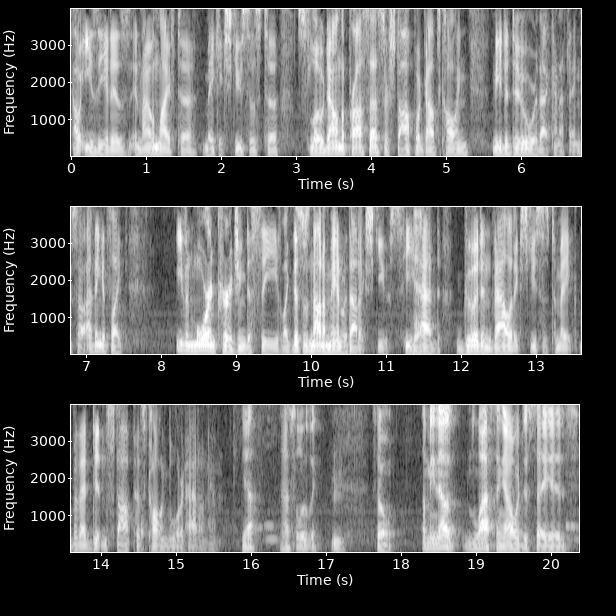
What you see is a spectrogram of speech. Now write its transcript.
How easy it is in my own life to make excuses to slow down the process or stop what God's calling me to do or that kind of thing. So I think it's like even more encouraging to see like this was not a man without excuse. He had good and valid excuses to make, but that didn't stop his calling the Lord had on him. Yeah, absolutely. Mm. So, I mean, that was the last thing I would just say is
